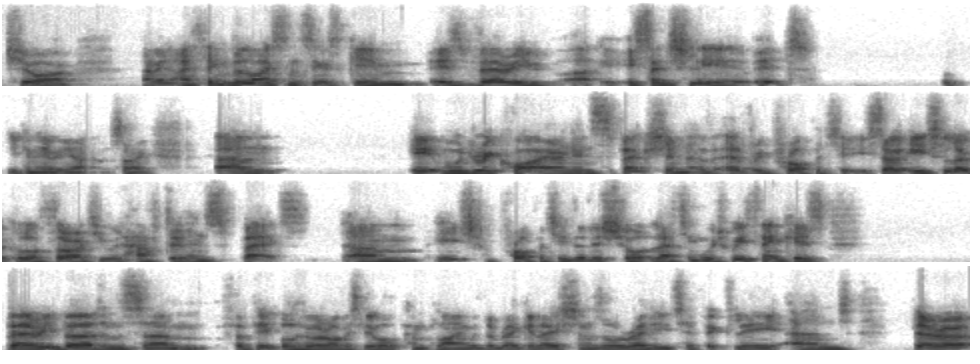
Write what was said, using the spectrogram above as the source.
Sure. I mean, I think the licensing scheme is very uh, essentially it. You can hear me. Yeah, sorry. Um, it would require an inspection of every property. So each local authority would have to inspect um, each property that is short letting, which we think is very burdensome for people who are obviously all complying with the regulations already typically. And there are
